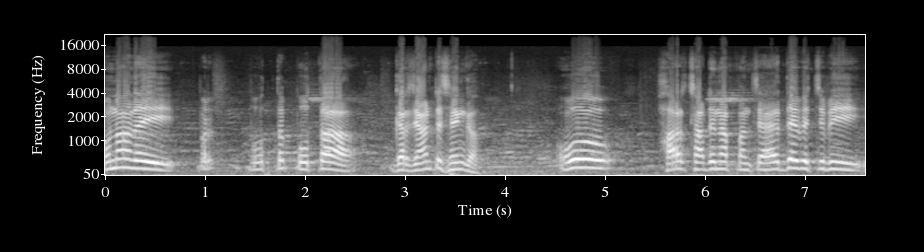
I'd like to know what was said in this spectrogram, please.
ਉਹਨਾਂ ਦੇ ਪੋਤਾ ਗਰਜੰਟ ਸਿੰਘ, ਉਹ ਹਰ ਸਾਡੇ ਨਾਲ ਪੰਚਾਇਤ ਦੇ ਵਿੱਚ ਵੀ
